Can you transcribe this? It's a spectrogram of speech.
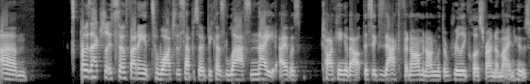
Um, it was actually so funny to watch this episode because last night I was talking about this exact phenomenon with a really close friend of mine whose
